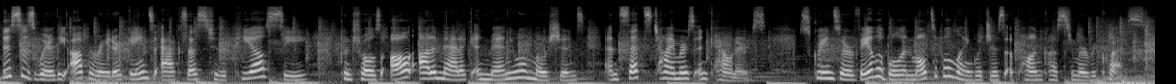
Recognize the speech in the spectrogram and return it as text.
This is where the operator gains access to the PLC, controls all automatic and manual motions, and sets timers and counters. Screens are available in multiple languages upon customer request.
